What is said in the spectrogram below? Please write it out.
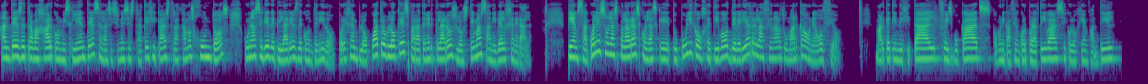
Antes de trabajar con mis clientes en las sesiones estratégicas, trazamos juntos una serie de pilares de contenido, por ejemplo, cuatro bloques para tener claros los temas a nivel general. Piensa cuáles son las palabras con las que tu público objetivo debería relacionar tu marca o negocio marketing digital, Facebook Ads, comunicación corporativa, psicología infantil.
